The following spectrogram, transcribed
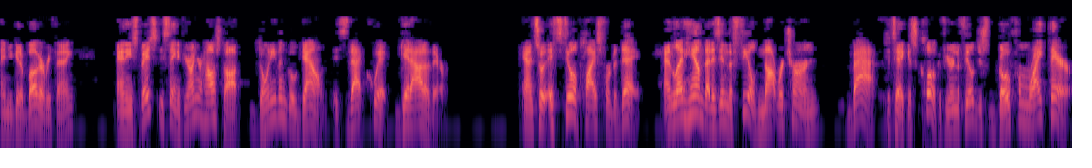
and you get above everything. And he's basically saying, if you're on your housetop, don't even go down. It's that quick. Get out of there. And so it still applies for today. And let him that is in the field not return back to take his cloak. If you're in the field, just go from right there.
